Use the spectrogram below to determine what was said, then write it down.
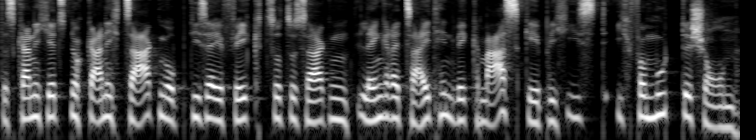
Das kann ich jetzt noch gar nicht sagen, ob dieser Effekt sozusagen längere Zeit hinweg maßgeblich ist. Ich vermute schon.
